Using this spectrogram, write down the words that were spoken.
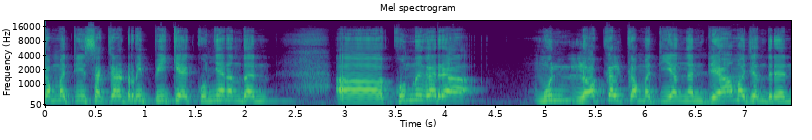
committee secretary P K Kunhanandan Kunnukara മുൻ ലോക്കൽ കമ്മിറ്റി അംഗൻ Ramachandran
